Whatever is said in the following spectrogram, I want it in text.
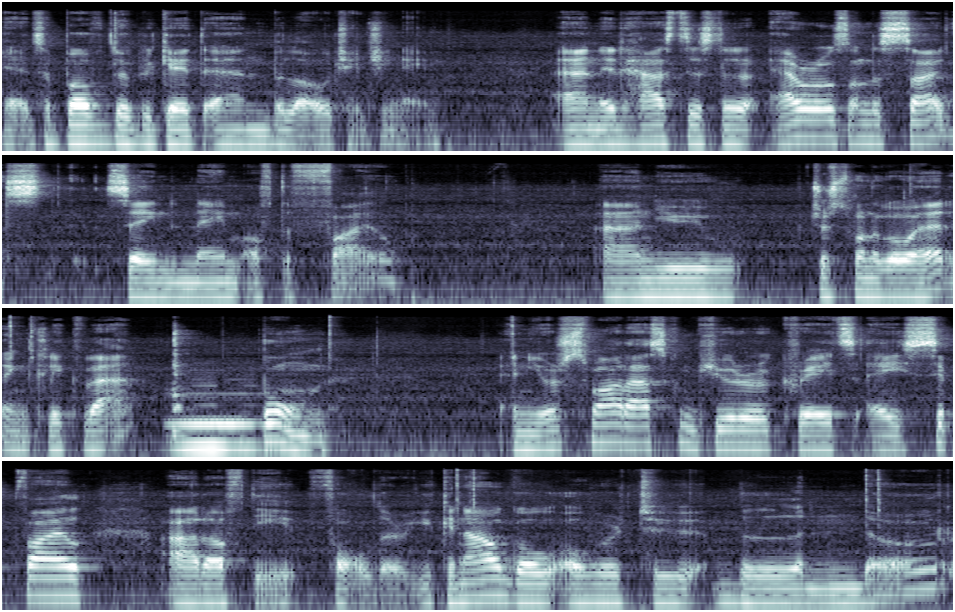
Yeah, it's above duplicate and below changing name. And it has this little arrows on the sides saying the name of the file. And you just want to go ahead and click that. Boom. And your smart ass computer creates a zip file out of the folder. You can now go over to Blender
